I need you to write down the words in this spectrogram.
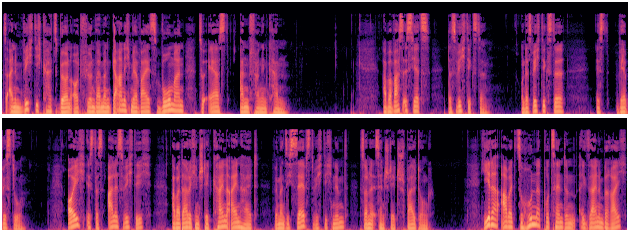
zu einem Wichtigkeitsburnout führen, weil man gar nicht mehr weiß, wo man zuerst anfangen kann. Aber was ist jetzt das Wichtigste? Und das Wichtigste ist, wer bist du? Euch ist das alles wichtig, aber dadurch entsteht keine Einheit, wenn man sich selbst wichtig nimmt, sondern es entsteht Spaltung. Jeder arbeitet zu 100 Prozent in seinem Bereich,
